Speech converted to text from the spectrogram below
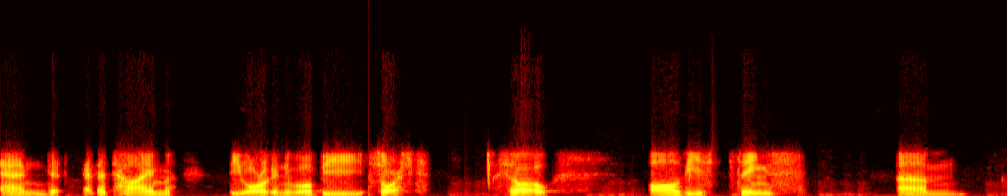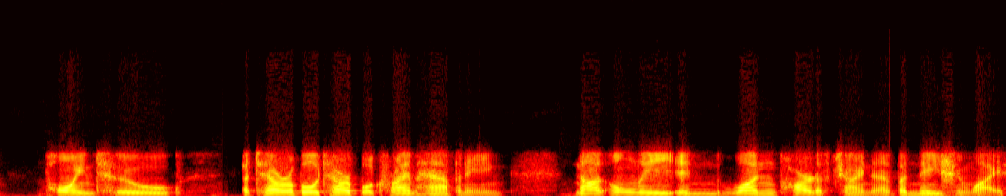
and at the time the organ will be sourced. So all these things um, point to a terrible, terrible crime happening, not only in one part of China, but nationwide.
